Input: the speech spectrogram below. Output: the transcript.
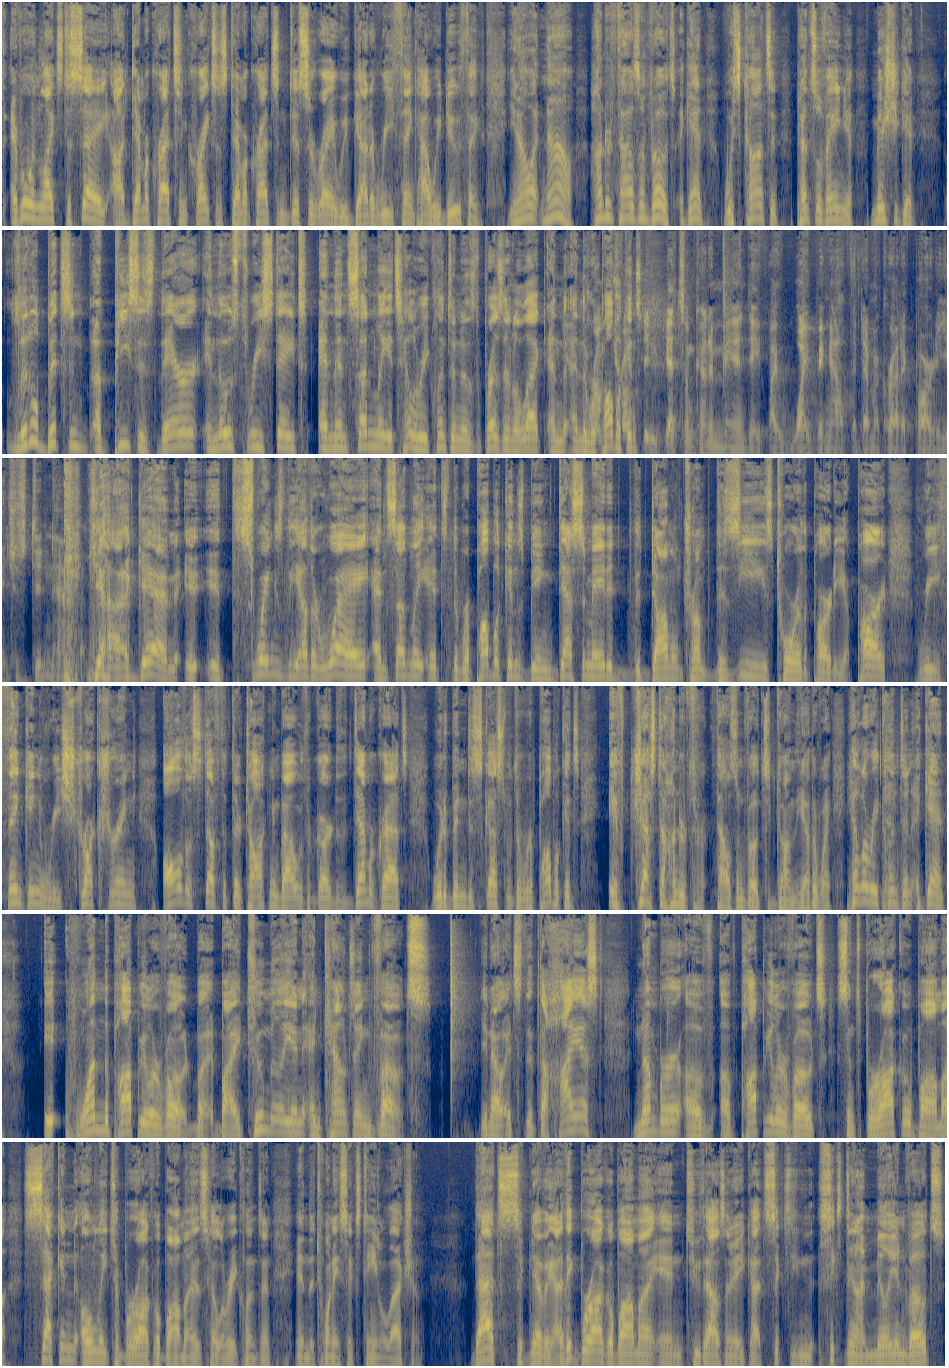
everyone likes to say uh, Democrats in crisis, Democrats in disarray. We've got to rethink how we do things. You know what? Now, 100,000 votes. Again, Wisconsin, Pennsylvania, Michigan, little bits and uh, pieces there in those three states. And then suddenly it's Hillary Clinton as the president elect, and, and the Trump- Republicans. Trump didn't get some kind of mandate by wiping out the Democratic Party. It just didn't happen. Yeah, again, it, it swings the other way, and suddenly it's the Republicans being decimated. The Donald Trump disease tore the party apart. Rethinking, restructuring, all the stuff that they're talking about with regard to the Democrats would have been discussed with the Republicans if just 100,000 votes had gone the other way. Hillary Clinton, again, it won the popular vote by, by 2 million and counting votes. You know, it's the, the highest number of, of popular votes since Barack Obama, second only to Barack Obama as Hillary Clinton in the 2016 election. That's significant. I think Barack Obama in 2008 got 60, 69 million votes.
